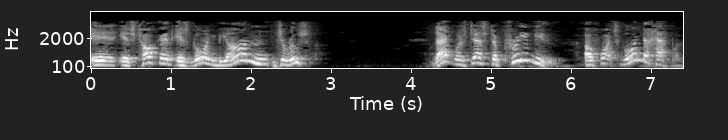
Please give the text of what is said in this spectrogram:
is talking, is going beyond Jerusalem. That was just a preview of what's going to happen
